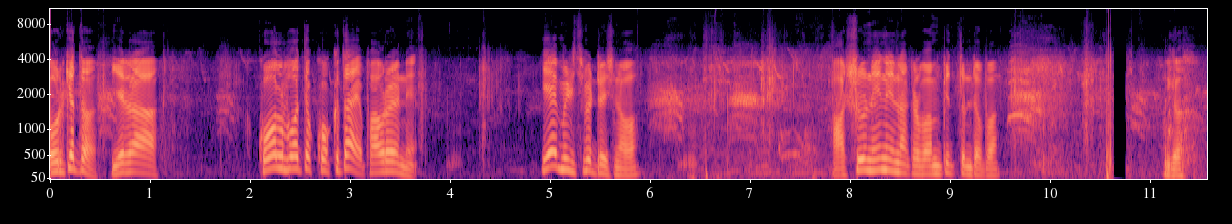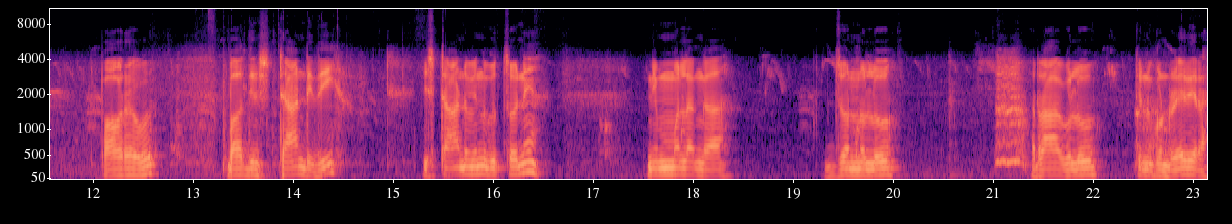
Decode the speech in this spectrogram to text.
ఉరికెత్త ఇరా కోళ్ళు పోతే కుక్కుతాయి పావురాన్ని. ఏం విడిచిపెట్టేసినావు అశుని నేను అక్కడ పంపిస్తుంటాపా. ఇక పావురావు బాగా దీని స్టాండ్ ఇది. ఈ స్టాండ్ మీద కూర్చొని నిమ్మలంగా జొన్నలు రాగులు తినుకుంటారు. ఏది రా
